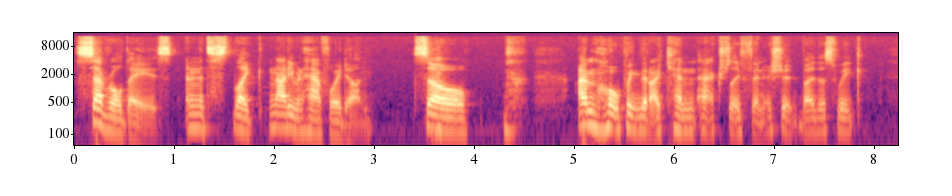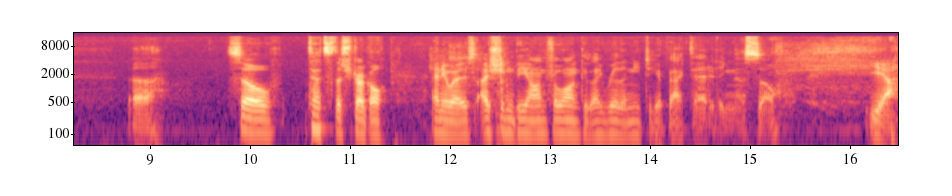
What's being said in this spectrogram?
several days, and it's like not even halfway done. So, I'm hoping that I can actually finish it by this week. Uh, so that's the struggle. Anyways, I shouldn't be on for long because I really need to get back to editing this. So, yeah.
